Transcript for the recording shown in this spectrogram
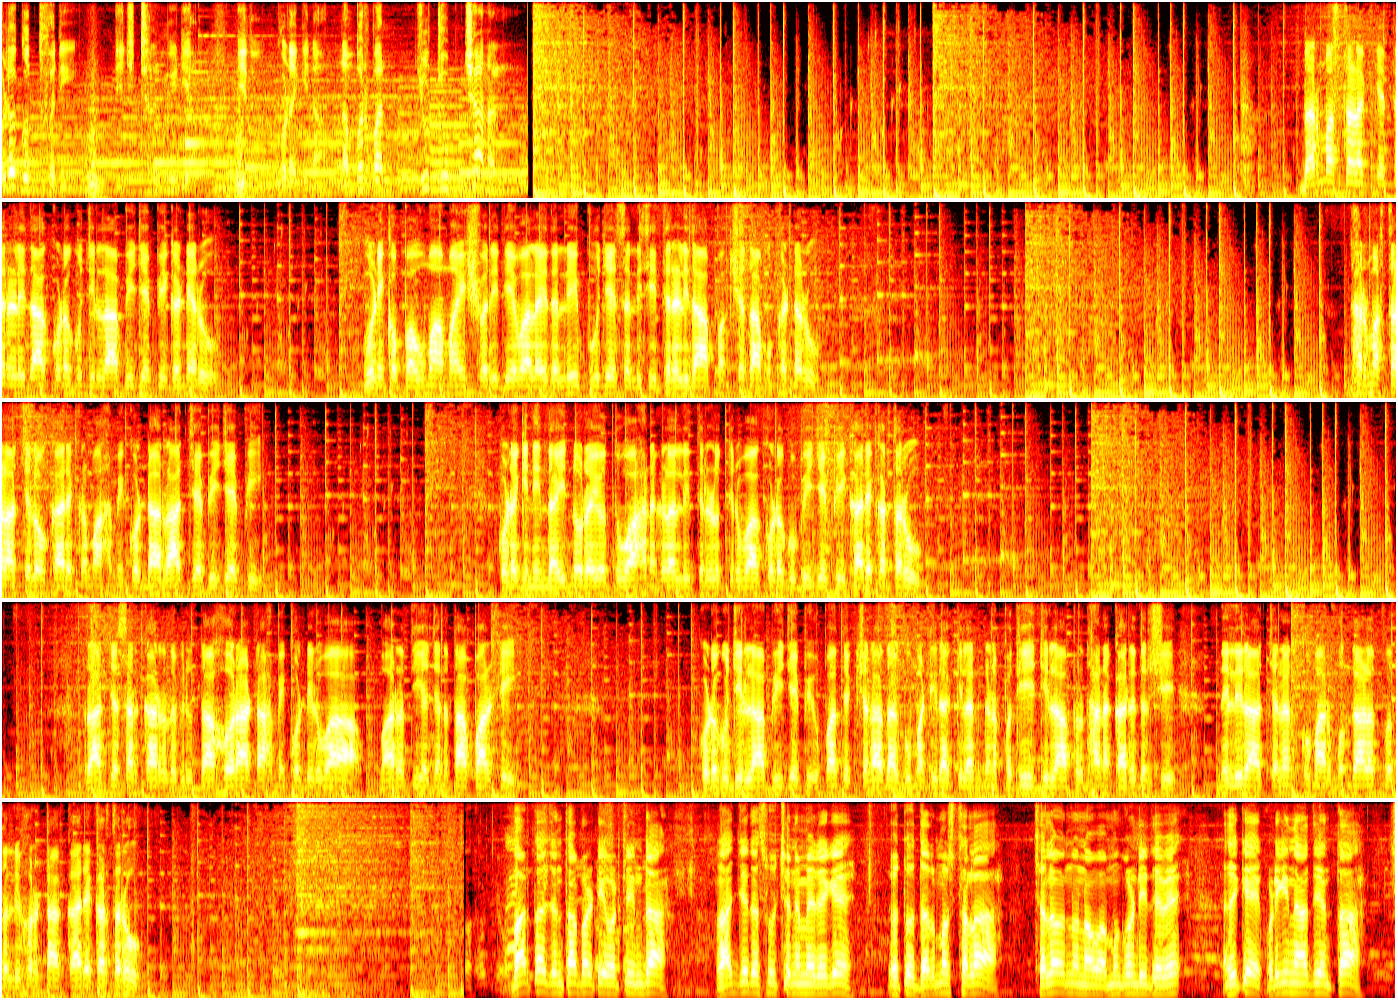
ಕೊಡಗು ಧ್ವನಿ, digital media. ಇದು ಕೊಡಗಿನ ನಂಬರ್ ಒನ್ ಯೂಟ್ಯೂಬ್ ಚಾನಲ್. ಧರ್ಮಸ್ಥಳಕ್ಕೆ ತೆರಳಿದ ಕೊಡಗು ಜಿಲ್ಲಾ ಬಿಜೆಪಿ ಗಣ್ಯರು, ಗೋಣಿಕೊಪ್ಪ ಉಮಾಮಹೇಶ್ವರಿ ದೇವಾಲಯದಲ್ಲಿ ಪೂಜೆ ಸಲ್ಲಿಸಿ ತೆರಳಿದ ಪಕ್ಷದ ಮುಖಂಡರು ಧರ್ಮಸ್ಥಳ ಚಲೋ ಕಾರ್ಯಕ್ರಮ ಹಮ್ಮಿಕೊಂಡ ರಾಜ್ಯ ಬಿಜೆಪಿ. ಕೊಡಗಿನಿಂದ ಇನ್ನೂರೈವತ್ತು ವಾಹನಗಳಲ್ಲಿ ತೆರಳುತ್ತಿರುವ ಕೊಡಗು ಬಿಜೆಪಿ ಕಾರ್ಯಕರ್ತರು. ರಾಜ್ಯ ಸರ್ಕಾರದ ವಿರುದ್ಧ ಹೋರಾಟ ಹಮ್ಮಿಕೊಂಡಿರುವ ಭಾರತೀಯ ಜನತಾ ಪಾರ್ಟಿ. ಕೊಡಗು ಜಿಲ್ಲಾ ಬಿಜೆಪಿ ಉಪಾಧ್ಯಕ್ಷರಾದ ಗುಮ್ಮಟಿರ ಕಿಲನ್ ಗಣಪತಿ, ಜಿಲ್ಲಾ ಪ್ರಧಾನ ಕಾರ್ಯದರ್ಶಿ ನೆಲ್ಲಿರ ಚಲನ್ ಕುಮಾರ್ ಮುಂದಾಳತ್ವದಲ್ಲಿ ಹೊರಟ ಕಾರ್ಯಕರ್ತರು. ಭಾರತೀಯ ಜನತಾ ಪಾರ್ಟಿ ವತಿಯಿಂದ ರಾಜ್ಯದ ಸೂಚನೆ ಮೇರೆಗೆ ಇವತ್ತು ಧರ್ಮಸ್ಥಳ ಛಲವನ್ನು ನಾವು ಹಮ್ಮಿಕೊಂಡಿದ್ದೇವೆ. ಅದಕ್ಕೆ ಕೊಡಗಿನಾದ್ಯಂತ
